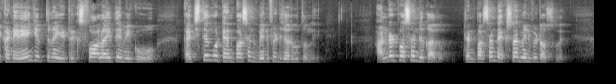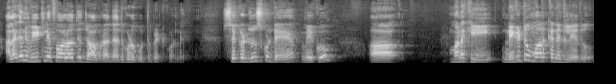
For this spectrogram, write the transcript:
ఇక్కడ నేనేం చెప్తున్నా ఈ ట్రిక్స్ ఫాలో అయితే మీకు ఖచ్చితంగా టెన్ పర్సెంట్ బెనిఫిట్ జరుగుతుంది. హండ్రెడ్ పర్సెంట్ కాదు టెన్ పర్సెంట్ ఎక్స్ట్రా బెనిఫిట్ వస్తుంది. అలాగని వీటిని ఫాలో అయితే జాబ్ రాదు అది కూడా గుర్తుపెట్టుకోండి. సో ఇక్కడ చూసుకుంటే మీకు మనకి నెగిటివ్ మార్క్ అనేది లేదు.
